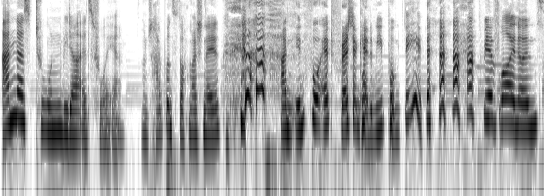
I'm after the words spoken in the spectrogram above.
anders tun wieder als vorher. Und schreib uns doch mal schnell an info at freshacademy.de. Wir freuen uns.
